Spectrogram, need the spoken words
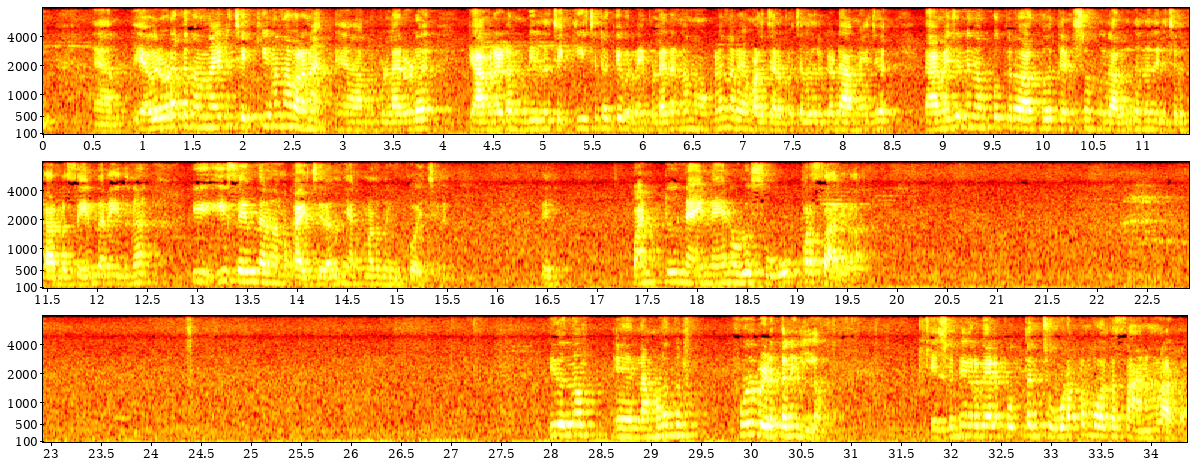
അവരോടൊക്കെ നന്നായിട്ട് ചെക്ക് ചെയ്യണമെന്നാണ് പറയണേ. അപ്പോൾ പിള്ളേരോട് ക്യാമറയുടെ മുമ്പിൽ നിന്ന് ചെക്ക് ചെയ്തിട്ടൊക്കെ വരണേ. ഈ പിള്ളേർ എന്നെ നോക്കണമെന്ന് അറിയാൻ പാടില്ല. ചിലപ്പോൾ ചിലതൊക്കെ ഡാമേജ് ഡാമേജ് ഉണ്ടെങ്കിൽ നമുക്ക് ഉത്തരവാദിത്വം ടെൻഷൻ ഒന്നുമില്ല. അവർ തന്നെ തിരിച്ചെടുക്കാറുണ്ട്. സെയിം തന്നെ ഇതിന് ഈ ഈ സെയിം തന്നെ നമുക്ക് അയച്ചു തരും. അത് ഞങ്ങൾ നിങ്ങൾക്കും അയച്ചു തരും. ഏ വൺ ടു നയൻ നയൻ ഉള്ളു. സൂപ്പർ സാരികളാണ് ഇതൊന്നും നമ്മളൊന്നും ഫുൾ വെടുത്തണില്ലല്ലോ യേശുവിന്റെ കൃപയാലെ പുത്തൻ ചൂടപ്പം പോലത്തെ സാധനങ്ങളാട്ടോ.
